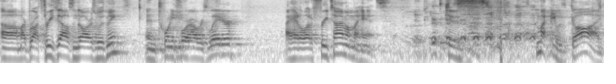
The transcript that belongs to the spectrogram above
Um, I brought $3,000 with me, and 24 hours later, I had a lot of free time on my hands because money was gone.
